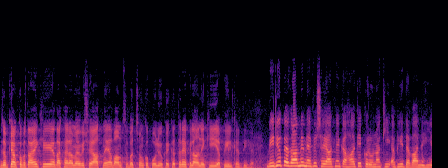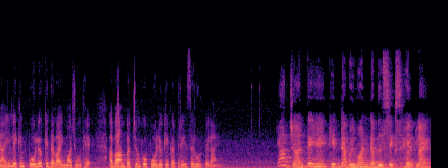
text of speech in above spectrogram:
जबकि आपको बताएँ कि अदाकारा महविश हयात ने अवाम से बच्चों को पोलियो के कतरे पिलाने की अपील कर दी है। वीडियो पैगाम में महविश हयात ने कहा कि कोरोना की अभी दवा नहीं आई लेकिन पोलियो की दवाई मौजूद है। अवाम बच्चों को पोलियो के कतरे ज़रूर पिलाएँ। क्या आप जानते हैं कि double one double six helpline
